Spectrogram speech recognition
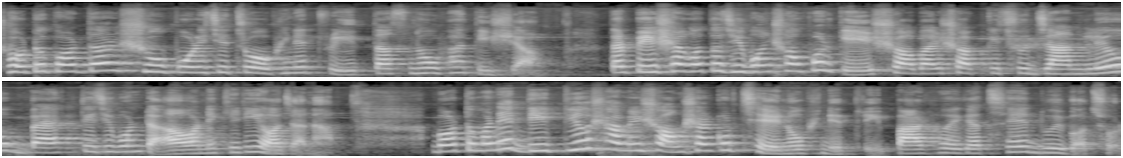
ছোট পর্দার সুপরিচিত অভিনেত্রী তাসনোভা তিশা। তার পেশাগত জীবন সম্পর্কে সবাই সবকিছু জানলেও ব্যক্তি জীবনটা অনেকেরই অজানা। বর্তমানে দ্বিতীয় স্বামী সংসার করছেন অভিনেত্রী, পার হয়ে গেছে দুই বছর।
